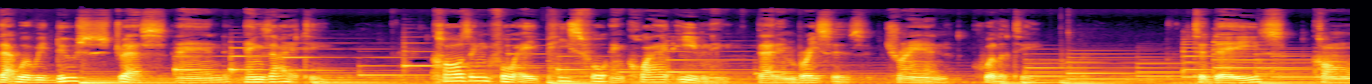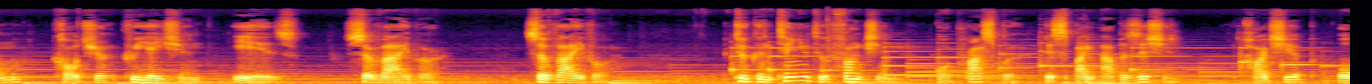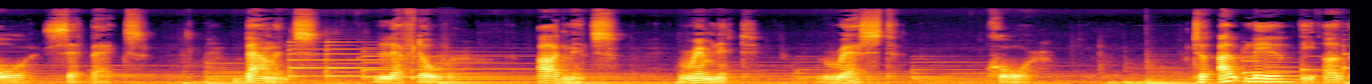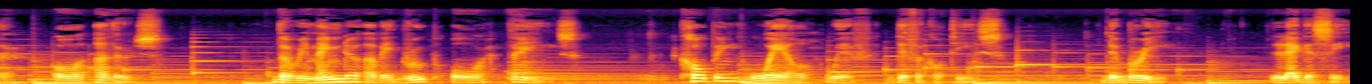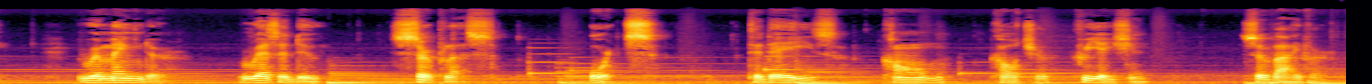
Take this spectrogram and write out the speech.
that will reduce stress and anxiety, causing for a peaceful and quiet evening that embraces tranquility. Today's calm culture creation is survivor. Survivor. To continue to function or prosper despite opposition, hardship, or setbacks balance, leftover, oddments, remnant, rest, core. To outlive the other or others, the remainder of a group or things, coping well with difficulties, debris, legacy, remainder, residue, surplus Orts, today's calm culture creation survivor.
